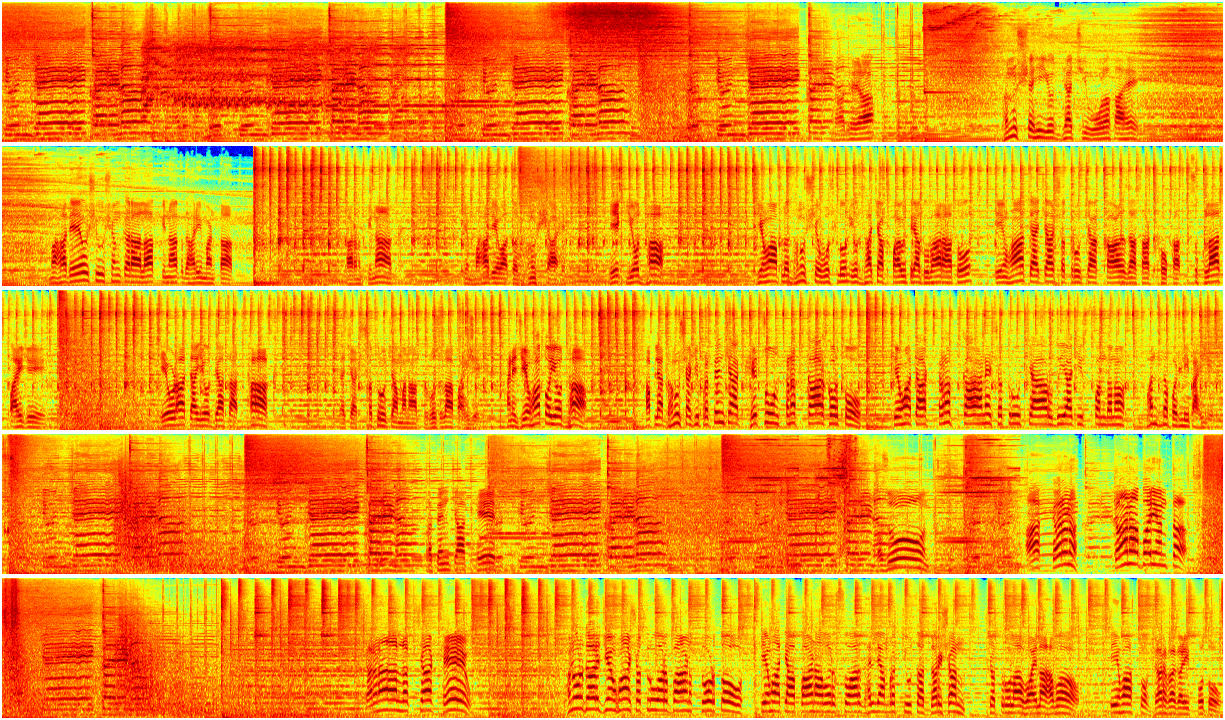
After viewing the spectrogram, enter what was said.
मृत्युंजय कर्ण। कर्ण। कर्ण। कर्ण। राधया धनुष्य ही युद्धाची ओळख आहे। महादेव शिवशंकराला पिनाकधारी म्हणतात। कारण पिनाक हे महादेवाचं धनुष्य आहे। एक योद्धा जेव्हा आपलं धनुष्य उचलून युद्धाच्या पावित्र्यात उभा राहतो तेव्हा त्याच्या शत्रूच्या काळजाचा ठोका चुकलाच पाहिजे. एवढा त्या योद्ध्याचा धाक त्याच्या शत्रूच्या मनात रुजला पाहिजे. आणि जेव्हा तो योद्धा आपल्या धनुष्याची प्रत्यंच्या खेचून टणत्कार करतो तेव्हा त्या टणत्काराने शत्रूच्या हृदयाची स्पंदनं बंद पडली पाहिजे. मृत्युंजय कर्ण. प्रत्यंच्या खेच मृत्युंजय कर्ण. मृत्युंजय कर्ण. अजून. हा कर्ण कानापर्यंत कर्ण. कर्णा लक्षात ठेव. धनुर्धर जेव्हा शत्रूवर बाण सोडतो तेव्हा त्या बाणावर स्वार झालेल्या मृत्यूचं दर्शन शत्रूला व्हायला हवं तेव्हाच तो गर्भगळीत होतो.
